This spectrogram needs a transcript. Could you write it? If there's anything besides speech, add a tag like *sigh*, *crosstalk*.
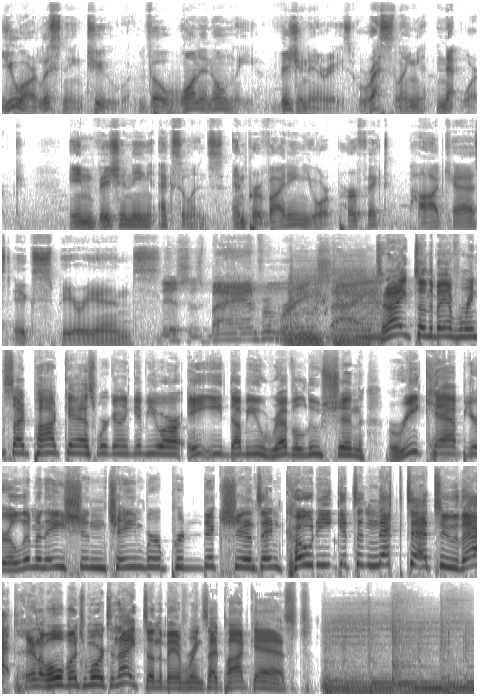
You are listening to the one and only Visionaries Wrestling Network, envisioning excellence and providing your perfect podcast experience. This is Banned from Ringside. Tonight on the Banned from Ringside podcast, we're going to give you our AEW Revolution recap, your Elimination Chamber predictions, and Cody gets a neck tattoo. That and a whole bunch more tonight on the Banned from Ringside podcast.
